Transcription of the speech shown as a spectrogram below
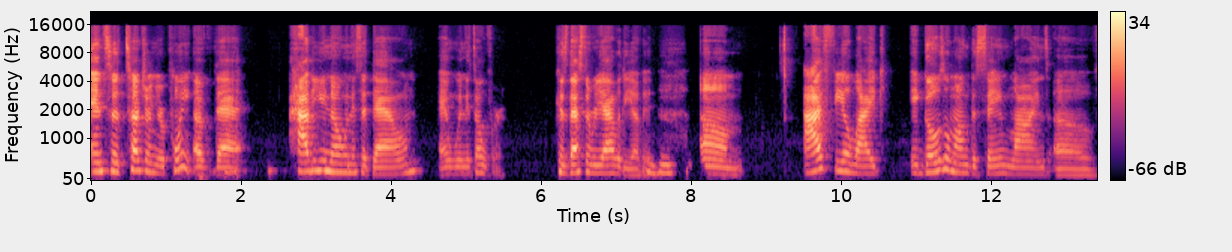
And to touch on your point of that, how do you know when it's a down and when it's over? Because that's the reality of it. Mm-hmm. Um, I feel like it goes along the same lines of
